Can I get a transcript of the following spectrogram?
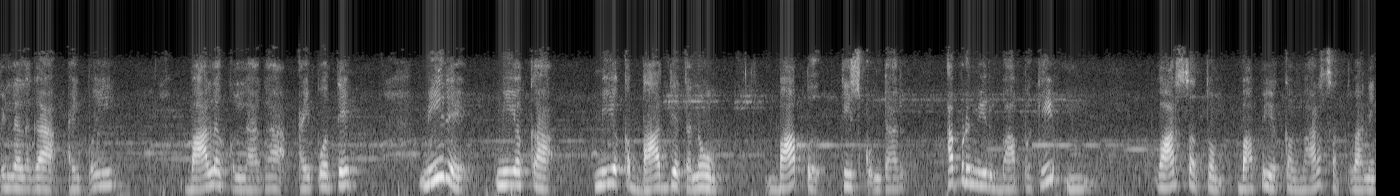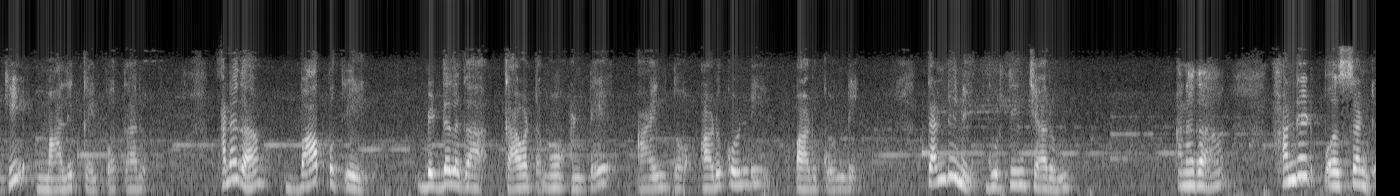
పిల్లలుగా అయిపోయి బాలకుల్లాగా అయిపోతే మీరే మీ యొక్క మీ యొక్క బాధ్యతను బాపు తీసుకుంటారు. అప్పుడు మీరు బాపుకి వారసత్వం బాపు యొక్క వారసత్వానికి మాలిక్ అయిపోతారు అనగా బాపుకి బిడ్డలుగా కావటము అంటే ఆయనతో ఆడుకోండి పాడుకోండి. తండ్రిని గుర్తించారు. అనగా హండ్రెడ్ పర్సెంట్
